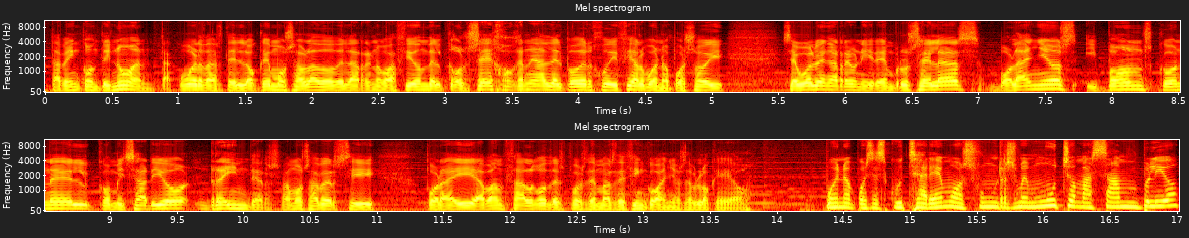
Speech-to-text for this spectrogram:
también continúan. ¿Te acuerdas de lo que hemos hablado de la renovación del Consejo General del Poder Judicial? Bueno, pues hoy se vuelven a reunir en Bruselas Bolaños y Pons con el comisario Reinders. Vamos a ver si por ahí avanza algo después de más de cinco años de bloqueo. Bueno, pues escucharemos un resumen mucho más amplio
